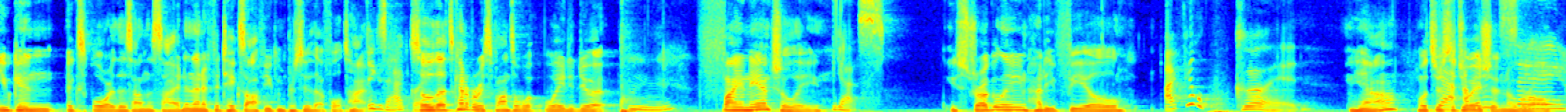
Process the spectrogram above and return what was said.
you can explore this on the side. And then if it takes off, you can pursue that full time. Exactly. So that's kind of a responsible way to do it. Mm-hmm. Financially, Yes. you struggling? How do you feel? I feel good. Yeah. What's your Yeah, situation overall?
